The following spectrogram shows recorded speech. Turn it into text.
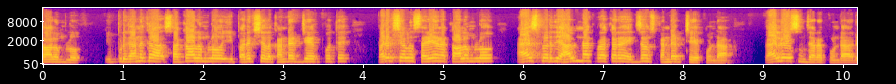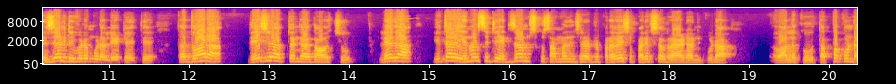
కాలంలో ఇప్పుడు కనుక సకాలంలో ఈ పరీక్షలు కండక్ట్ చేయకపోతే పరీక్షలను సరైన కాలంలో యాజ్ పర్ ది ఆల్మనాక్ ప్రకారం ఎగ్జామ్స్ కండక్ట్ చేయకుండా వాల్యుయేషన్ జరగకుండా రిజల్ట్ ఇవ్వడం కూడా లేట్ అయితే తద్వారా దేశవ్యాప్తంగా కావచ్చు లేదా ఇతర యూనివర్సిటీ ఎగ్జామ్స్కు సంబంధించినటువంటి ప్రవేశ పరీక్షలు రాయడానికి కూడా వాళ్ళకు తప్పకుండా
